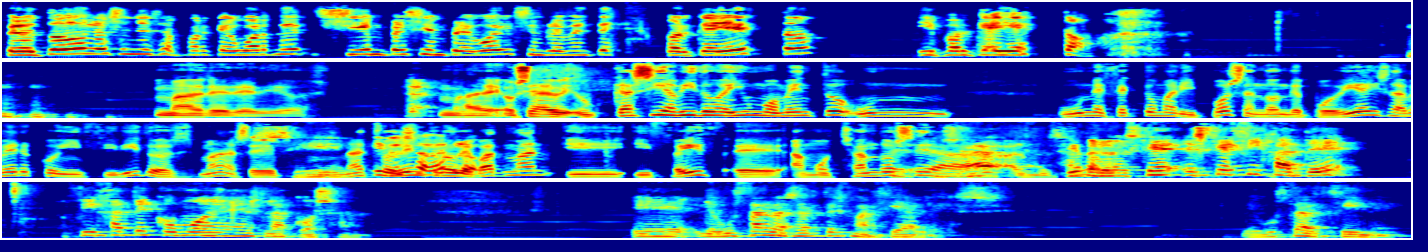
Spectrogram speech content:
Pero todos los años a Parque Warner siempre, siempre voy, simplemente porque hay esto y porque hay esto. Madre de Dios. Madre- o sea, casi ha habido ahí un momento, un, un efecto mariposa en donde podíais haber coincidido. Es más, eh, Sí. Nacho ¿Y no dentro de? Batman y, y Faith eh, amochándose Pero, o a- sea, al sea, murciélago. pero es que, es que fíjate, fíjate cómo es la cosa. Eh, le gustan las artes marciales, le gusta el cine,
